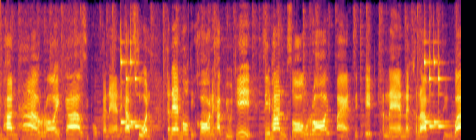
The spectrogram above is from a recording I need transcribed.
1,596 คะแนนนะครับ ส่วนคะแนน Multi Core นะครับอยู่ที่ 4,281 คะแนนนะครับ ถือว่า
